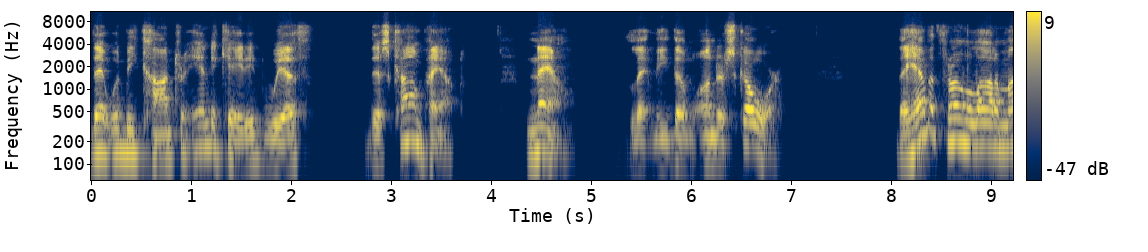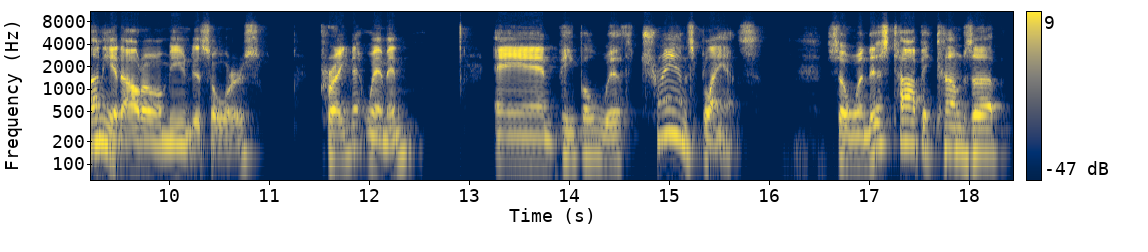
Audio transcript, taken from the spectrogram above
that would be contraindicated with this compound. Now, let me underscore. They haven't thrown a lot of money at autoimmune disorders, pregnant women, and people with transplants. So when this topic comes up,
